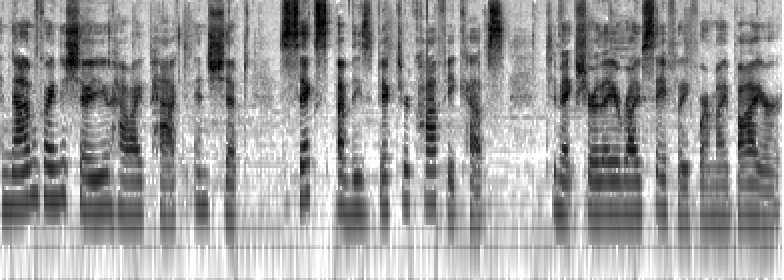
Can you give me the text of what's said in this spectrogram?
And now I'm going to show you how I packed and shipped six of these Victor coffee cups to make sure they arrive safely for my buyer.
